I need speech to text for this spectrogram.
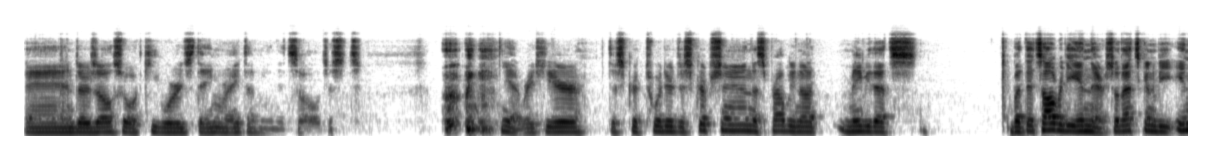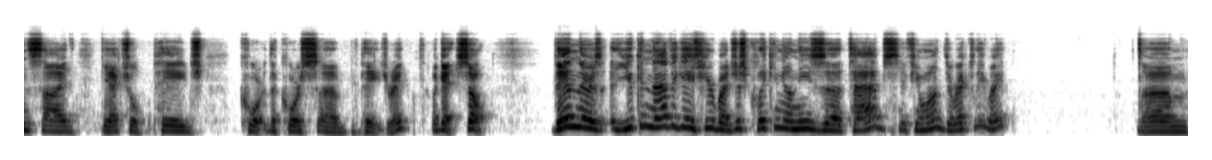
And there's also a keywords thing right? I mean it's all just yeah right here descript Twitter description that's probably not maybe that's but that's already in there. So that's going to be inside the actual page core the course uh, page right? Okay so then there's you can navigate here by just clicking on these uh, tabs if you want directly right? Um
